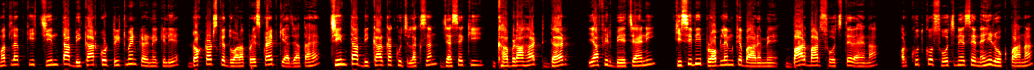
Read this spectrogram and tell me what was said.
मतलब कि चिंता विकार को ट्रीटमेंट करने के लिए डॉक्टर्स के द्वारा प्रेस्क्राइब किया जाता है। चिंता विकार का कुछ लक्षण, जैसे कि घबराहट, डर या फिर बेचैनी, किसी भी प्रॉब्लम के बारे में बार बार सोचते रहना और खुद को सोचने से नहीं रोक पाना,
